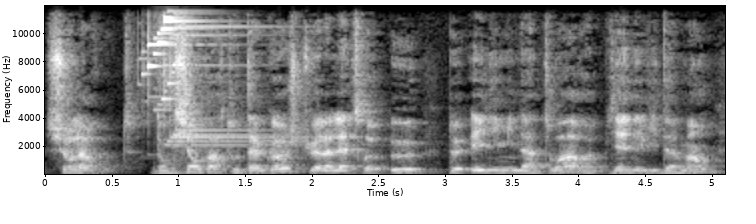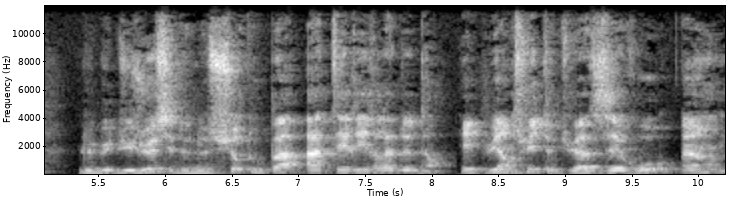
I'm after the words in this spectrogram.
sur la route. Donc si on part tout à gauche, tu as la lettre E de éliminatoire, bien évidemment, le but du jeu, c'est de ne surtout pas atterrir là-dedans. Et puis ensuite, tu as 0, 1,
